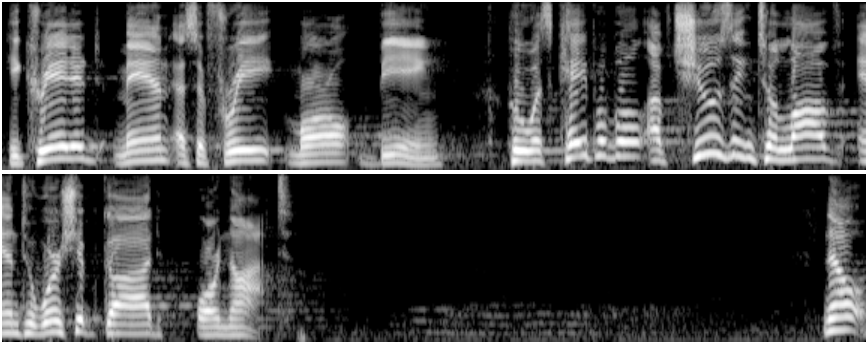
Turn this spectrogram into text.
He created man as a free moral being who was capable of choosing to love and to worship God or not. Now,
